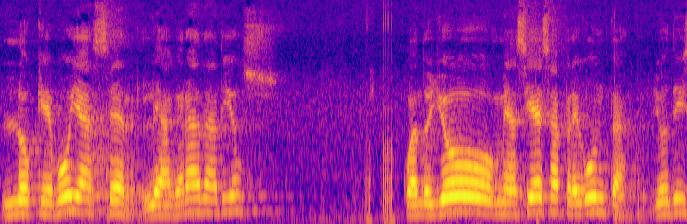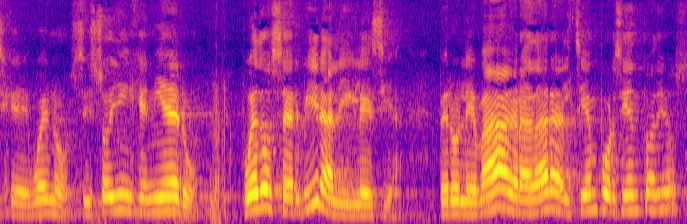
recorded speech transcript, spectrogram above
lo que voy a hacer le agrada a Dios? Cuando yo me hacía esa pregunta, yo dije, bueno, si soy ingeniero, puedo servir a la iglesia, pero ¿le va a agradar al 100% a Dios?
